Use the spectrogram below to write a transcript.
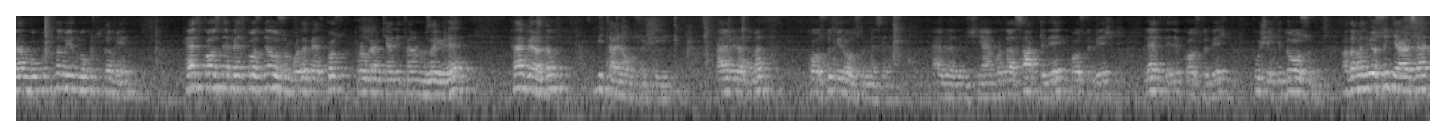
ben bu kutuda mıyım, bu kutuda mıyım? Pet cost ne, pet cost ne olsun burada pet cost? Program kendi tanımımıza göre her bir adım bir tane olsun şeyi. Her bir adımın cost'u bir olsun mesela. Her bir adım için. Yani burada sak dedi, cost'u bir. Left dedi, cost'u bir. Bu şekilde olsun. Adama diyorsun ki eğer sen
